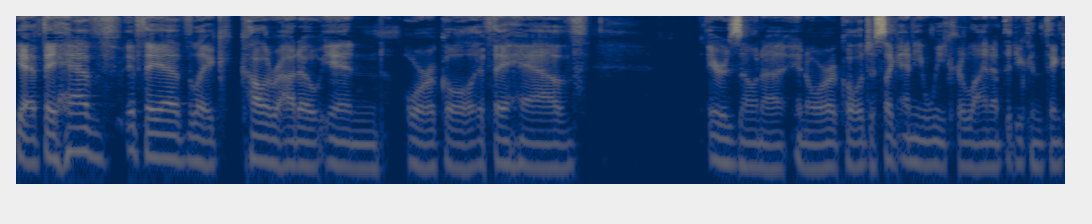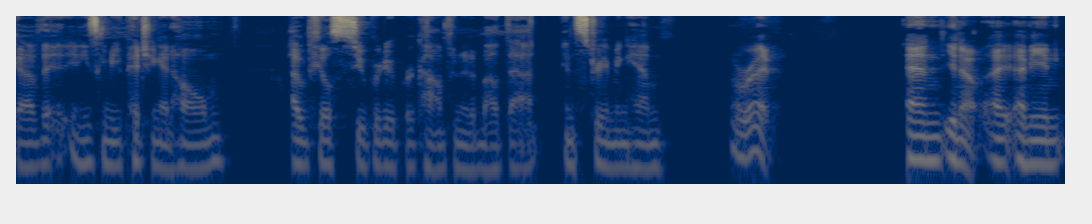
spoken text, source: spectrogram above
Yeah, if they have if they have like Colorado in Oracle, if they have Arizona in Oracle, just like any weaker lineup that you can think of and he's gonna be pitching at home, I would feel super duper confident about that in streaming him. All right. And you know, I, I mean,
